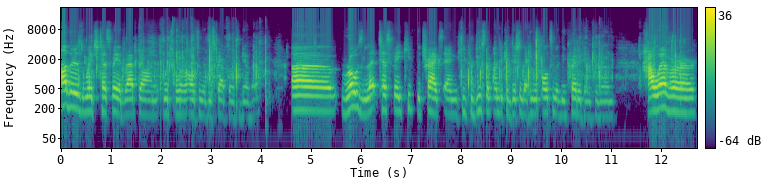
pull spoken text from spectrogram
others which Tesfaye had rapped on, which were ultimately scrapped altogether. Uh, Rose let Tesfaye keep the tracks, and he produced them under condition that he would ultimately credit him for them. However,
